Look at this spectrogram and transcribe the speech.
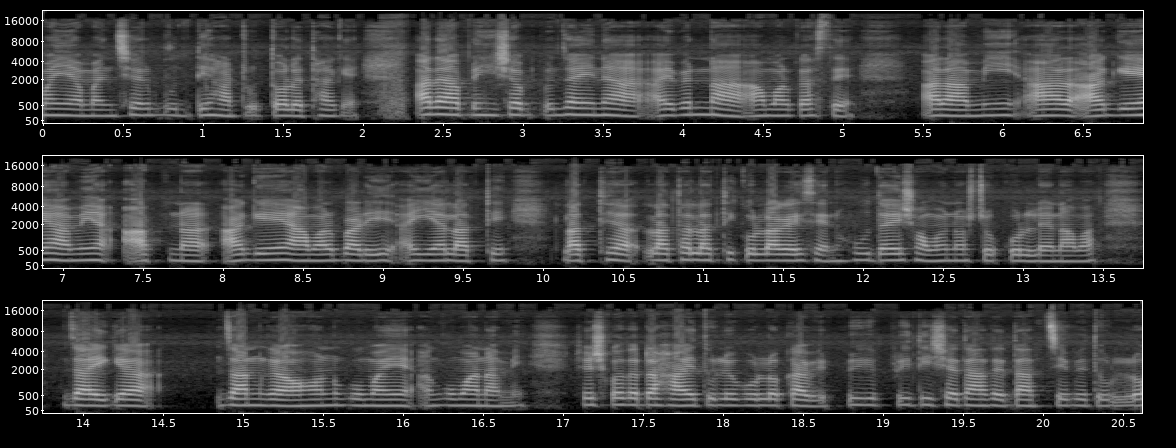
মাইয়া মানছের বুদ্ধি হাঁটুর তলে থাকে। আরে আপনি হিসাব যাই না, আইবেন না আমার কাছে। আর আমি, আর আগে আমি আপনার, আগে আমার বাড়ি আইয়া লাথি লাথি, লাথালাথি করে লাগাইছেন। হুদাই সময় নষ্ট করলেন আমার। জায়গা, জানগা অহন ঘুমাই, ঘুমান আমি। শেষ কথাটা হাই তুলে বলল কাবির। প্রীতি সে দাঁতে দাঁত চেপে তুললো।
